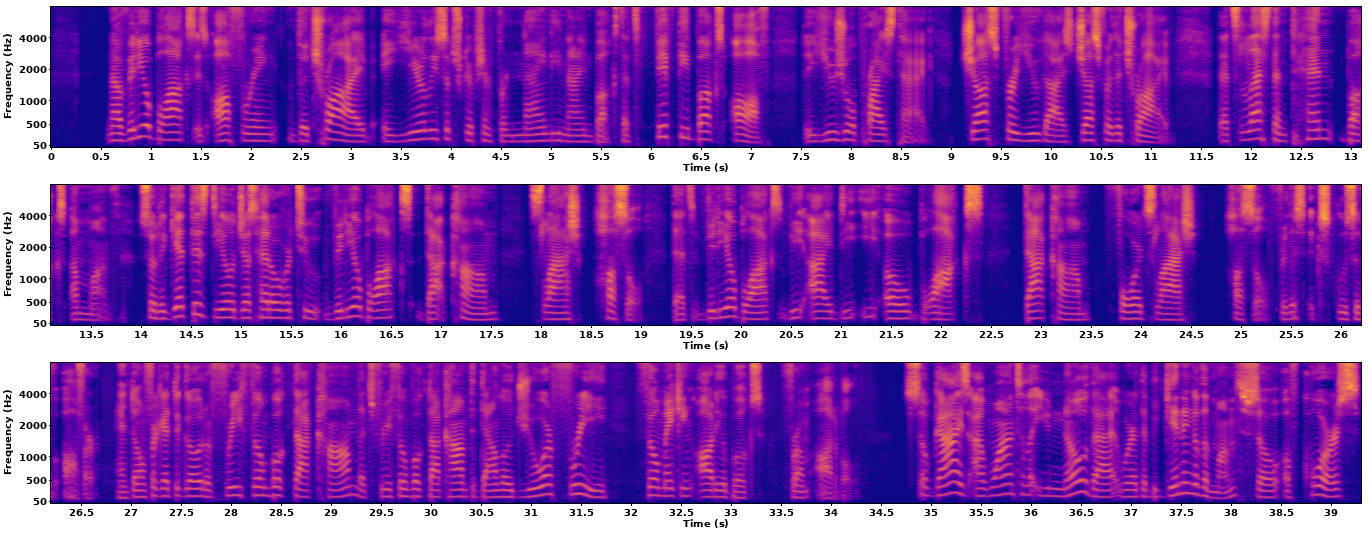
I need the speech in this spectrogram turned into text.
Now, Video Blocks is offering The Tribe a yearly subscription for 99 bucks. That's 50 bucks off the usual price tag just for you guys, just for The Tribe. That's less than 10 bucks a month. So to get this deal, just head over to videoblocks.com slash hustle. That's videoblocks, V-I-D-E-O blocks.com forward slash hustle for this exclusive offer. And don't forget to go to freefilmbook.com. That's freefilmbook.com to download your free filmmaking audiobooks from Audible. So, guys, I wanted to let you know that we're at the beginning of the month. So, of course,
